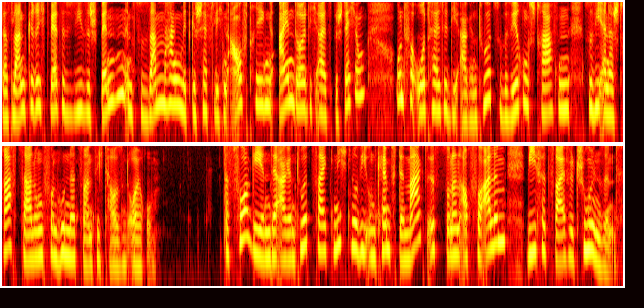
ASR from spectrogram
Das Landgericht wertete diese Spenden im Zusammenhang mit geschäftlichen Aufträgen eindeutig als Bestechung und verurteilte die Agentur zu Bewährungsstrafen sowie einer Strafzahlung von 120.000 Euro. Das Vorgehen der Agentur zeigt nicht nur, wie umkämpft der Markt ist, sondern auch vor allem, wie verzweifelt Schulen sind.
